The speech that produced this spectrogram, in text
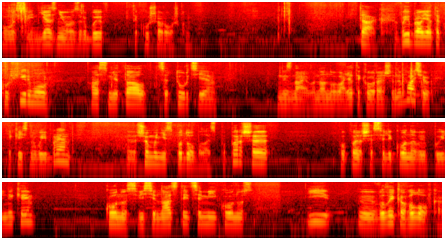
Ось він. Я з нього зробив таку шарошку. Так, вибрав я таку фірму Асметал, це Турція. Не знаю, вона нова. Я такого раніше не бачив. Якийсь новий бренд. Е, Що мені сподобалось? По-перше, по-перше, силіконові пильники. Конус 18 це мій конус. І е, велика головка.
